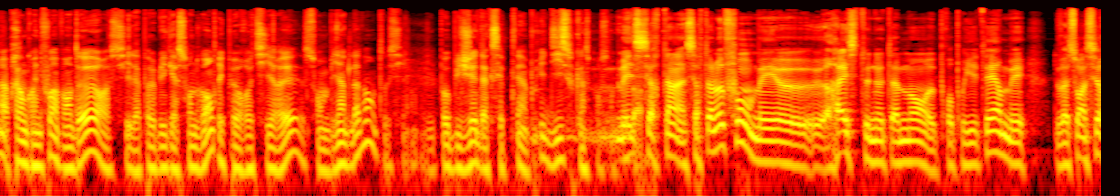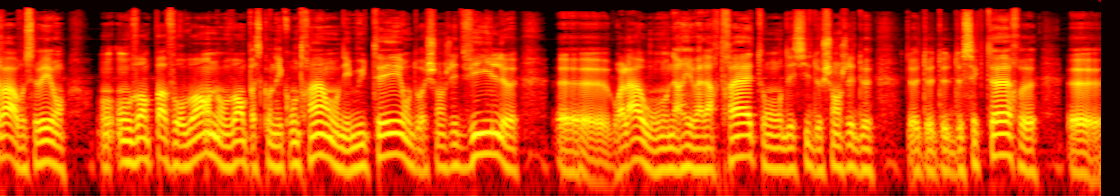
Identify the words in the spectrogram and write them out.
Après, encore une fois, un vendeur, s'il n'a pas l'obligation de vendre, il peut retirer son bien de la vente aussi. Il n'est pas obligé d'accepter un prix 10 ou 15% Mais bas. certains, certains le font, mais euh, restent notamment euh, propriétaires, mais de façon assez rare. Vous savez, on, on, on vend pas pour vendre, on vend parce qu'on est contraint, on est muté, on doit changer de ville, euh, voilà, où on arrive à la retraite, on décide de changer de, de, de, de, secteur. Euh,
